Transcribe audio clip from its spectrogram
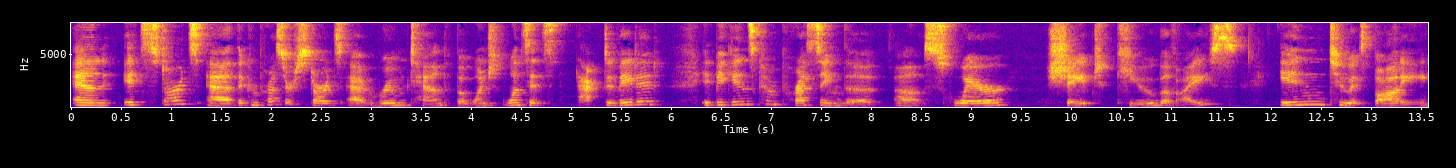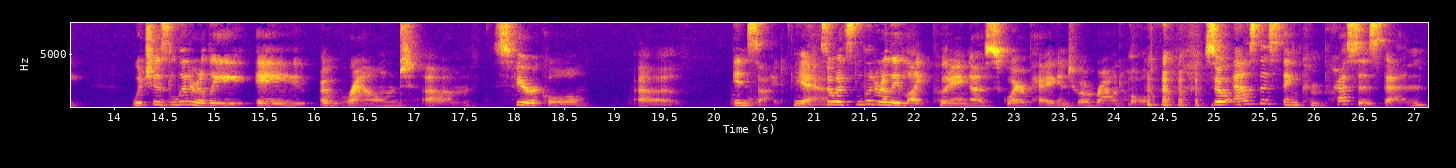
and it starts at the compressor starts at room temp, but once once it's activated, it begins compressing the uh, square shaped cube of ice into its body, which is literally a a round um, spherical uh, inside. Yeah. So it's literally like putting a square peg into a round hole. So as this thing compresses then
